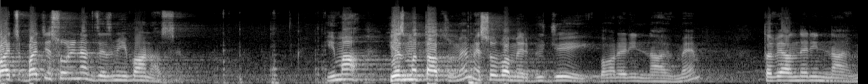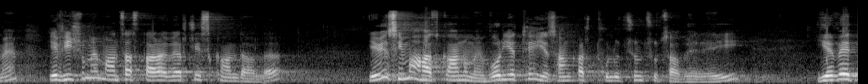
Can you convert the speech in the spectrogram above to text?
Բայց բայց ես օրինակ ձեզ մի բան ասեմ։ Հիմա ես մտածում եմ, այսօրվա մեր բյուջեի բաներին նայում եմ, տվյալներին նայում եմ եւ հիշում եմ անցած տարեվերջի սկանդալը, եւ ես հիմա հասկանում եմ, որ եթե ես հանկարծ թուլություն ցուցաբերեի եւ այդ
